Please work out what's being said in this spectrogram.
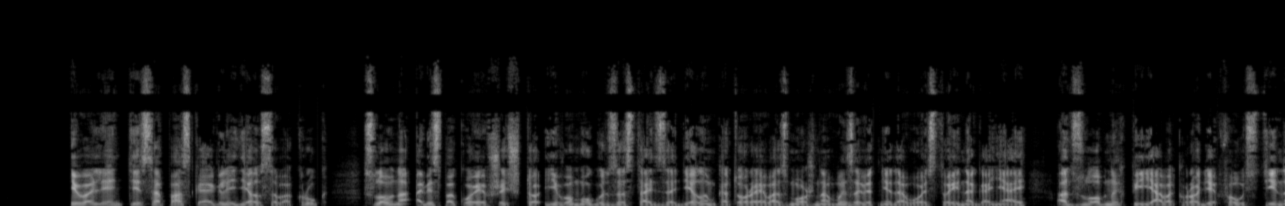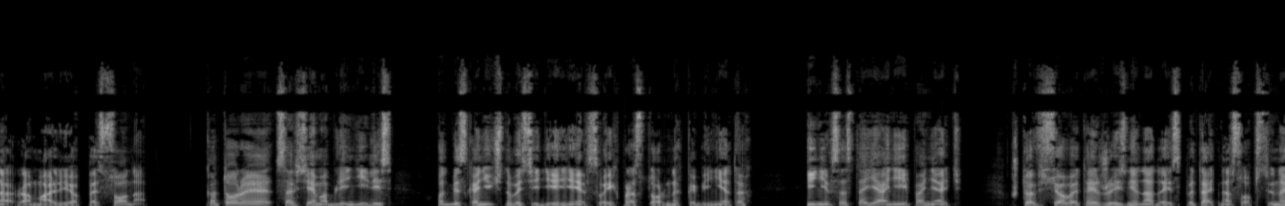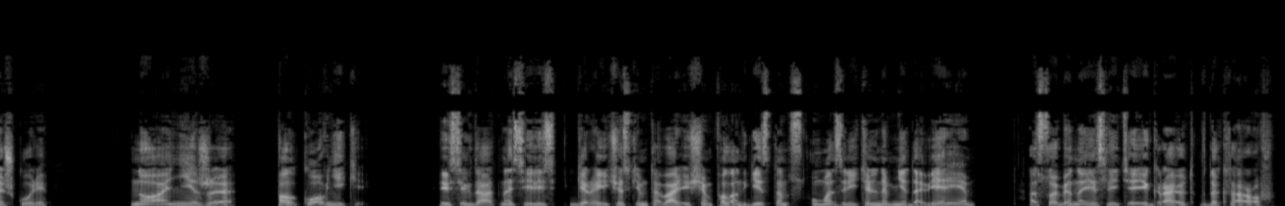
и Валентий с опаской огляделся вокруг, словно обеспокоившись, что его могут застать за делом, которое, возможно, вызовет недовольство и нагоняй от злобных пиявок вроде Фаустина Ромальо Пессона, которые совсем обленились от бесконечного сидения в своих просторных кабинетах и не в состоянии понять, что все в этой жизни надо испытать на собственной шкуре. Но они же полковники и всегда относились к героическим товарищам-фалангистам с умозрительным недоверием, особенно если те играют в докторов.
